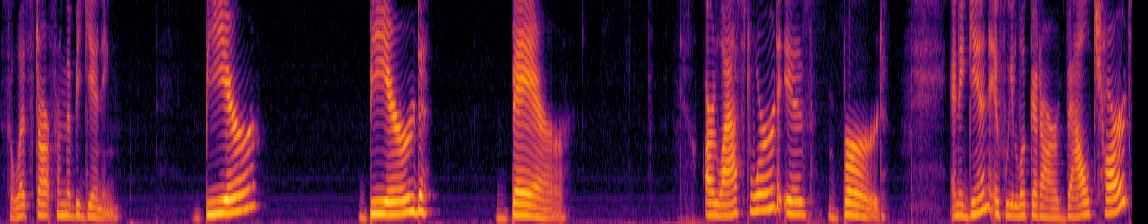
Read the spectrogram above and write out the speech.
So let's start from the beginning. Beer, beard, bear. Our last word is bird. And again, if we look at our vowel chart,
